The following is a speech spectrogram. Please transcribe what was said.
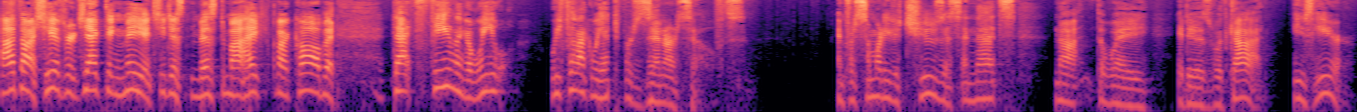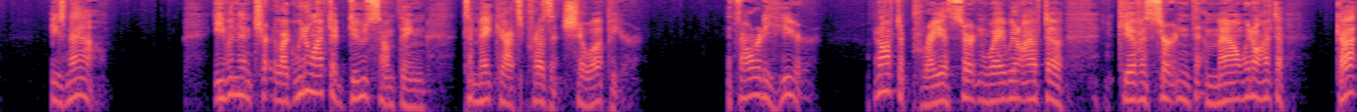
I thought she was rejecting me and she just missed my, my call. But that feeling of we, we feel like we have to present ourselves and for somebody to choose us. And that's not the way it is with God. He's here. He's now. Even in church, like we don't have to do something to make God's presence show up here. It's already here. We don't have to pray a certain way. We don't have to give a certain amount. We don't have to God,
